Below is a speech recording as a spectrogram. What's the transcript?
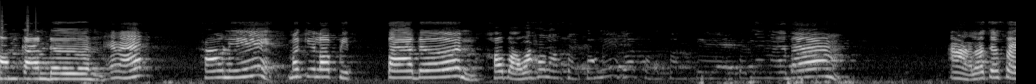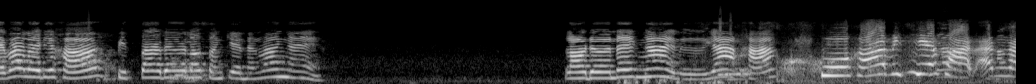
ทำการเดินใช่ไหมคราวนี้เมื่อกี้เราปิดตาเดิน เขาบอกว่าให้เราใส่ตรงนี้ด้วยผลสังเกตเป็นยังไงบ้าง อ่าเราจะใส่ว่าอะไรดีคะ ปิดตาเดินเราสังเกตเห็นว่าไง เราเดินได้ง่ายหรือยากคะครูครับวิทยาศาสตร์อันไหน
